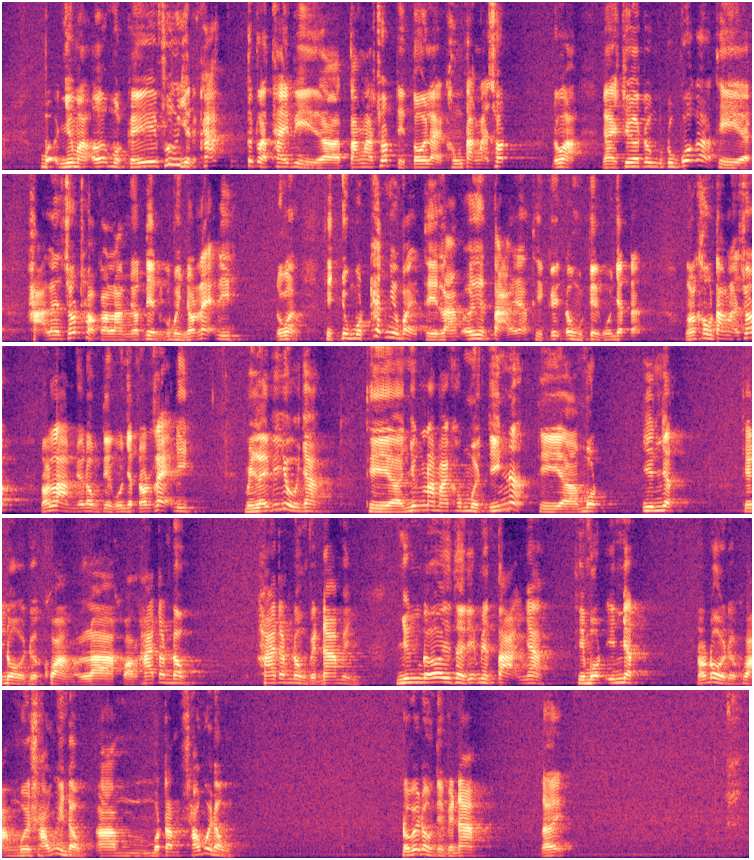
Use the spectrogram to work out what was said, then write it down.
nhưng mà ở một cái phương diện khác tức là thay vì uh, tăng lãi suất thì tôi lại không tăng lãi suất đúng không ạ? Ngày xưa trung trung quốc á, thì hạ lãi suất hoặc là làm cho tiền của mình nó rẻ đi. Đúng không ạ? Thì chung một cách như vậy thì làm ở hiện tại á, thì cái đồng tiền của nhật á, nó không tăng lãi suất. Nó làm cho đồng tiền của nhật nó rẻ đi. Mình lấy ví dụ nha. Thì ờ, những năm 2019 á, thì ờ, một yên nhật thì đổi được khoảng là khoảng 200 đồng 200 đồng Việt Nam mình. Nhưng đỡ thời điểm hiện tại nha thì một yên nhật nó đổi được khoảng 16.000 đồng à, 160 đồng đối với đồng tiền Việt Nam đấy.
